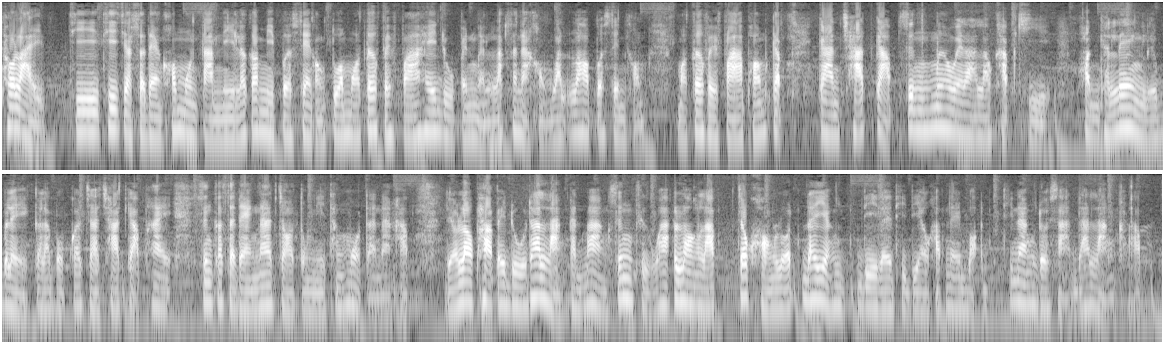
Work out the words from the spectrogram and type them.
เท่าไหร่ที่ที่จะแสดงข้อมูลตามนี้ แล้วก็มีเปอร์เซ็นต์ของตัวมอเตอร์ไฟฟ้าให้ดูเป็นเหมือนลักษณะของวัดรอบเปอร์เซ็นต์ของมอเตอร์ไฟฟ้า พร้อมกับการชาร์จกลับ ซึ่งเมื่อเวลาเราขับขี่ผ่อนคันเร่งหรือเบรกระบบก็จะชาร์จกลับให้ ซึ่งก็แสดงหน้าจอตรงนี้ทั้งหมดนะครับ เดี๋ยวเราพาไปดูด้านหลังกันบ้าง ซึ่งถือว่ารองรับเจ้าของรถได้อย่างดีเลยทีเดียวครับ ในเบาะที่นั่งโดยสารด้านหลังครับ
